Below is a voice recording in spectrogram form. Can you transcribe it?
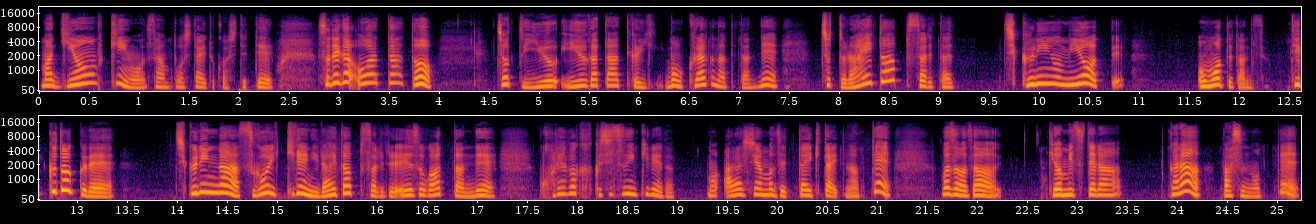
まあ、祇園付近を散歩したりとかしててそれが終わった後ちょっと夕方っていうかもう暗くなってたんでちょっとライトアップされた竹林を見ようって思ってたんですよ。TikTok で竹林がすごい綺麗にライトアップされてる映像があったんでこれは確実に綺麗だもう嵐山絶対行きたいってなってわざわざ清水寺からバス乗って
